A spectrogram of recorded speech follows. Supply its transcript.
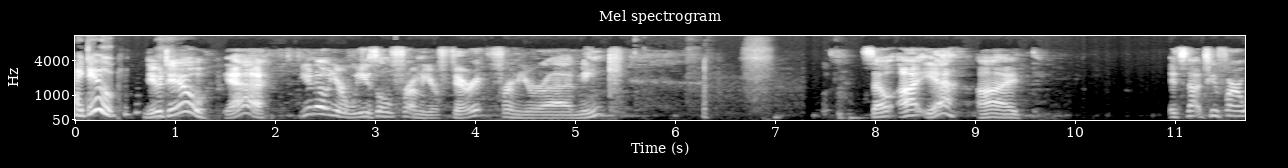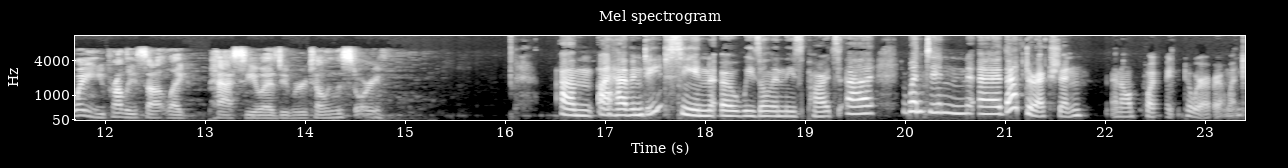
I do. You do, yeah. You know your weasel from your ferret, from your uh, mink. so, uh, yeah, uh, it's not too far away, and you probably saw it like pass you as you were telling the story. Um, I have indeed seen a weasel in these parts. Uh, it went in uh, that direction, and I'll point to wherever it went.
